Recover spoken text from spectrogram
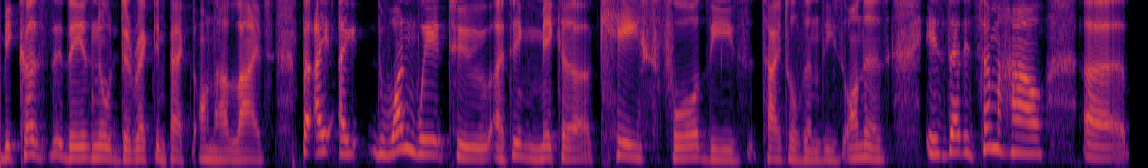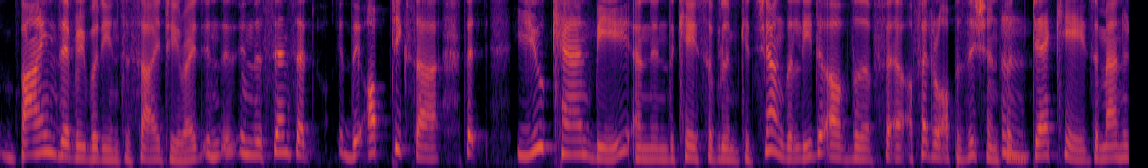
because there is no direct impact on our lives. But I, I, the one way to, I think, make a case for these titles and these honors is that it somehow uh, binds everybody in society, right? In in the sense that the optics are that you can be, and in the case of Lim Kit Siang, the leader of the fe- federal opposition for mm. decades, a man who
